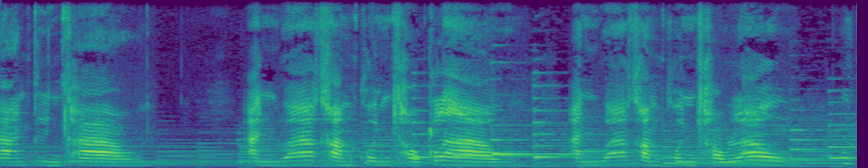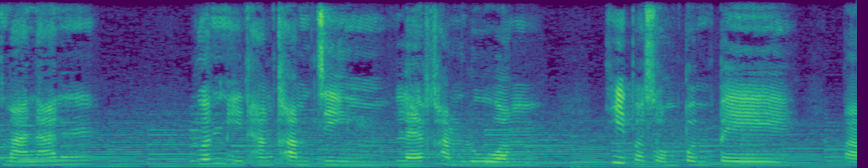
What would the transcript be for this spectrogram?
การตื่นข่าว อันว่าคำคนเขากล่าว อันว่าคำคนเขาเล่า พูดมานั้นล้วนมีทั้งคำจริงและคำลวง ที่ผสมปนเปปะ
